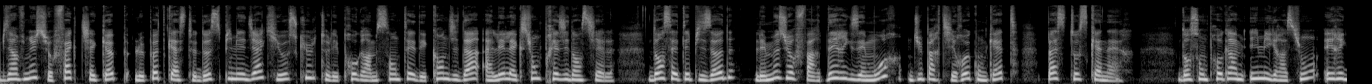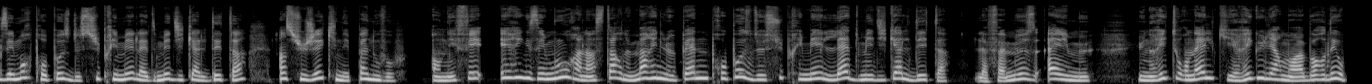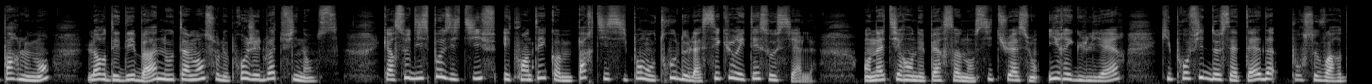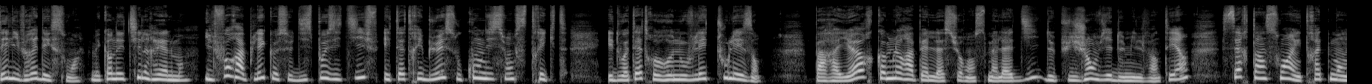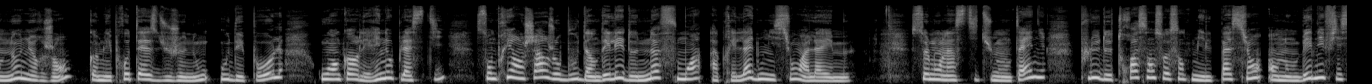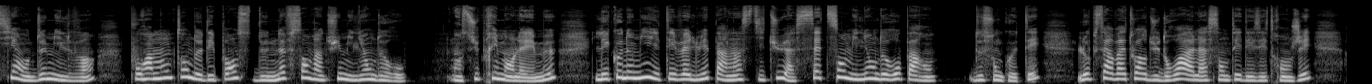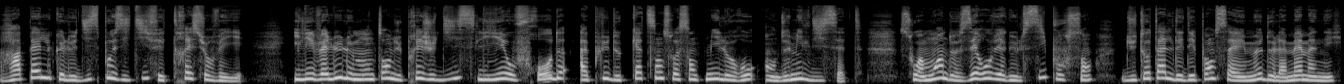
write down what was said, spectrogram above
Bienvenue sur Fact Checkup, le podcast d'Hospimedia qui ausculte les programmes santé des candidats à l'élection présidentielle. Dans cet épisode, les mesures phares d'Éric Zemmour, du parti Reconquête, passent au scanner. Dans son programme Immigration, Éric Zemmour propose de supprimer l'aide médicale d'État, un sujet qui n'est pas nouveau. En effet, Éric Zemmour, à l'instar de Marine Le Pen, propose de supprimer l'aide médicale d'État la fameuse AME, une ritournelle qui est régulièrement abordée au Parlement lors des débats, notamment sur le projet de loi de finances. Car ce dispositif est pointé comme participant au trou de la sécurité sociale, en attirant des personnes en situation irrégulière qui profitent de cette aide pour se voir délivrer des soins. Mais qu'en est-il réellement? Il faut rappeler que ce dispositif est attribué sous conditions strictes et doit être renouvelé tous les ans. Par ailleurs, comme le rappelle l'assurance maladie, depuis janvier 2021, certains soins et traitements non urgents, comme les prothèses du genou ou d'épaule, ou encore les rhinoplasties, sont pris en charge au bout d'un délai de 9 mois après l'admission à l'AME. Selon l'Institut Montaigne, plus de 360 000 patients en ont bénéficié en 2020 pour un montant de dépenses de 928 millions d'euros. En supprimant l'AME, l'économie est évaluée par l'Institut à 700 millions d'euros par an. De son côté, l'Observatoire du droit à la santé des étrangers rappelle que le dispositif est très surveillé. Il évalue le montant du préjudice lié aux fraudes à plus de 460 000 euros en 2017, soit moins de 0,6% du total des dépenses AME de la même année.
